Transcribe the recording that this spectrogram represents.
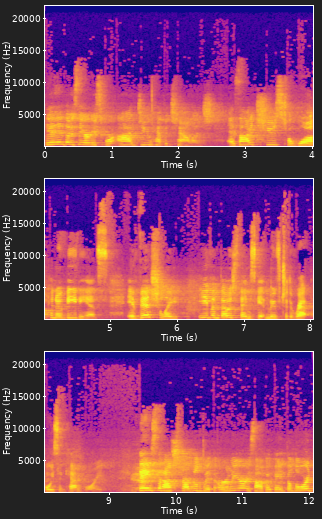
that in those areas where I do have a challenge, as I choose to walk in obedience, eventually even those things get moved to the rat poison category. Things that I struggled with earlier as I've obeyed the Lord,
